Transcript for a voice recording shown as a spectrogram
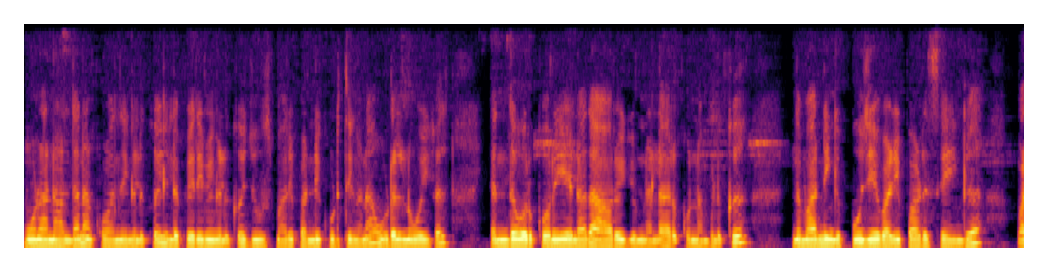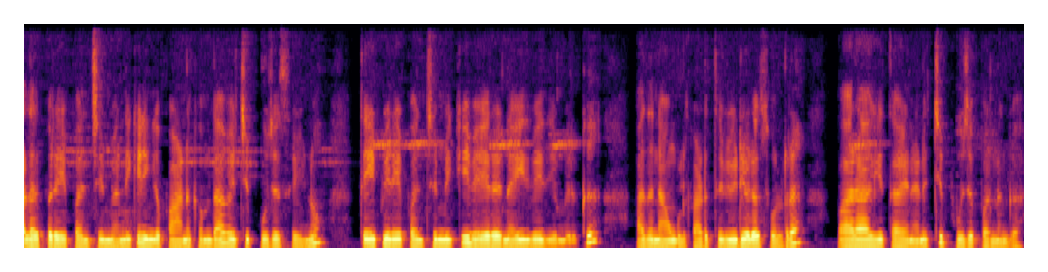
மூணாம் நாள் தான் நான் குழந்தைங்களுக்கு இல்லை பெரியவங்களுக்கோ ஜூஸ் மாதிரி பண்ணி கொடுத்தீங்கன்னா உடல் நோய்கள் எந்த ஒரு குறையும் இல்லாத ஆரோக்கியம் நல்லா இருக்கும் நம்மளுக்கு. இந்த மாதிரி நீங்கள் பூஜையை வழிபாடு செய்யுங்க. வளர்ப்பிறை பஞ்சமி அன்னைக்கு நீங்கள் பானகம் தான் வச்சு பூஜை செய்யணும். தேய்பிறை பஞ்சமிக்கு வேறு நைவேத்தியம் இருக்குது அதை நான் உங்களுக்கு அடுத்த வீடியோவில் சொல்கிறேன் வாராகி தாயை நினச்சி பூஜை பண்ணுங்கள்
